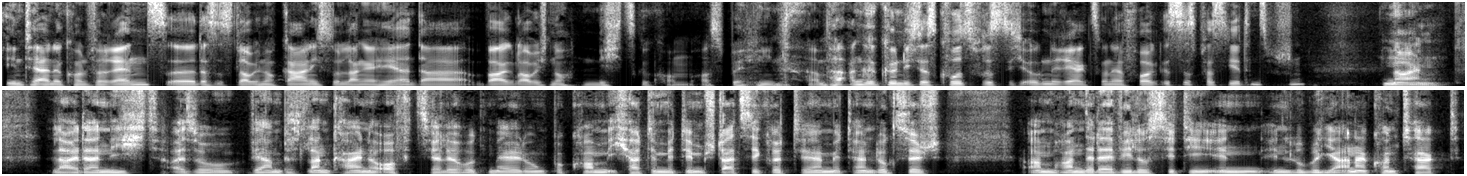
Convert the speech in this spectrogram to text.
interne Konferenz. Äh, das ist, glaube ich, noch gar nicht so lange her. Da war, glaube ich, noch nichts gekommen aus Berlin. Aber angekündigt, dass kurzfristig irgendeine Reaktion erfolgt. Ist das passiert inzwischen? Nein, leider nicht. Also wir haben bislang keine offizielle Rückmeldung bekommen. Ich hatte mit dem Staatssekretär, mit Herrn Luxisch, am Rande der Velocity in, in Ljubljana Kontakt.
